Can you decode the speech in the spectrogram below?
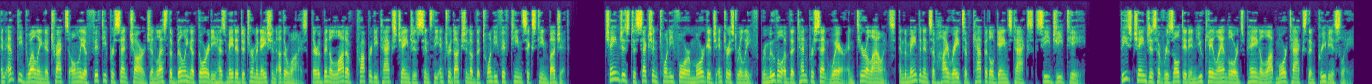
An empty dwelling attracts only a 50% charge unless the billing authority has made a determination otherwise. There have been a lot of property tax changes since the introduction of the 2015-16 budget. Changes to Section 24 mortgage interest relief, removal of the 10% wear and tear allowance, and the maintenance of high rates of capital gains tax. These changes have resulted in UK landlords paying a lot more tax than previously.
